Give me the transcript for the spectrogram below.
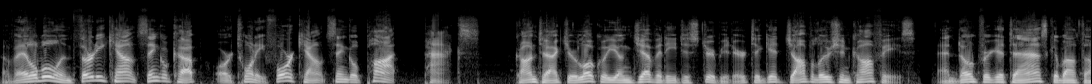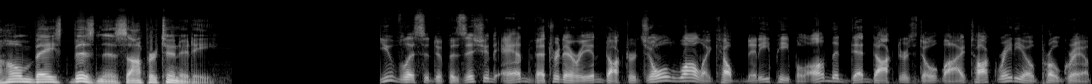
Available in 30 count single cup or 24 count single pot packs. Contact your local Youngevity distributor to get Javalution coffees. And don't forget to ask about the home based business opportunity. You've listened to physician and veterinarian Dr. Joel Wallach help many people on the Dead Doctors Don't Lie talk radio program.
